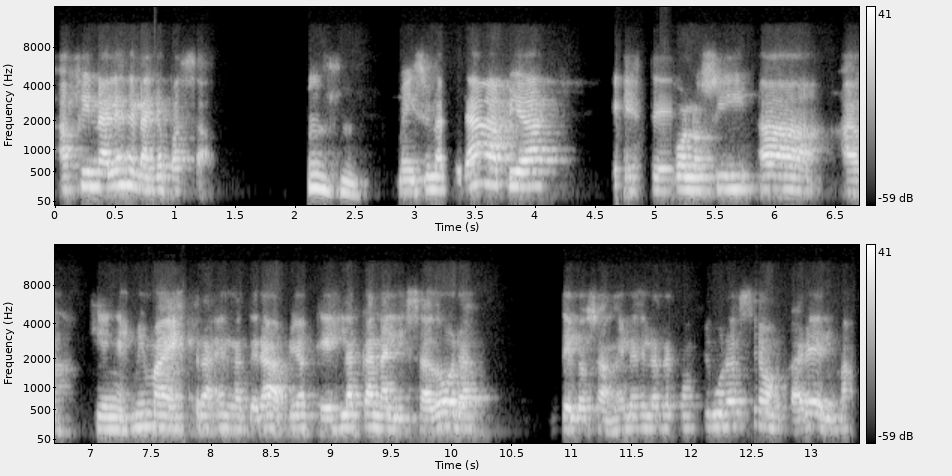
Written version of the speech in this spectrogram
a finales del año pasado. Me hice una terapia, este, conocí a, quien es mi maestra en la terapia, que es la canalizadora de Los Ángeles de la Reconfiguración, Karelma.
